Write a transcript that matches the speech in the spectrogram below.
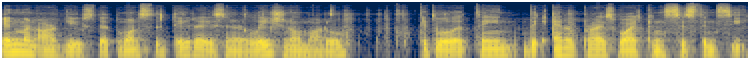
Inmon argues that once the data is in a relational model, it will attain the enterprise-wide consistency,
